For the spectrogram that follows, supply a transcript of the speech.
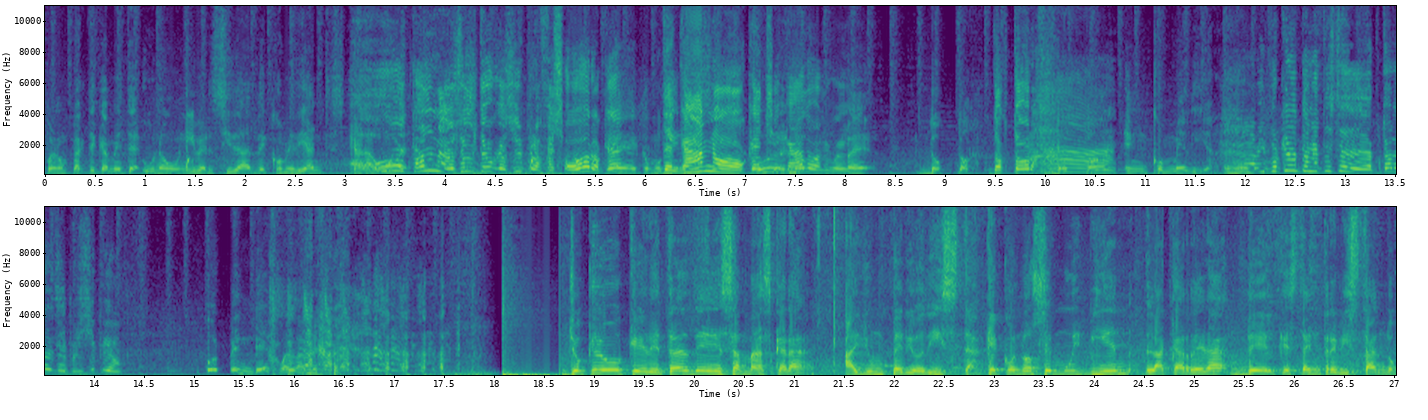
fueron prácticamente una universidad de comediantes. Cada uno. Uy, calma, yo le tengo que decir profesor o qué. Eh, como Decano, dice- qué chingados, no, güey. eh, doctor. Doctor. Doctor en comedia. Ah, ¿Y por qué no te metiste de doctor desde el principio? Por pendejo a la mejor. Yo creo que detrás de esa máscara hay un periodista que conoce muy bien la carrera del que está entrevistando,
